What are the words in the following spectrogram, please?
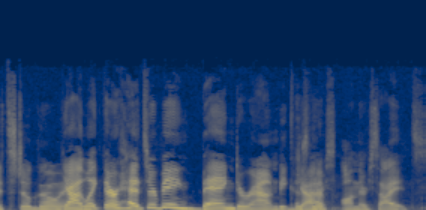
It's still going. Yeah, like their heads are being banged around because Yep. they're on their sides.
